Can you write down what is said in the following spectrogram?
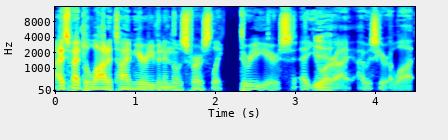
I spent a lot of time here even in those first like 3 years at Yeah. URI. I was here a lot.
